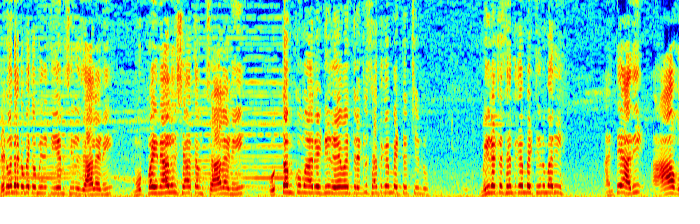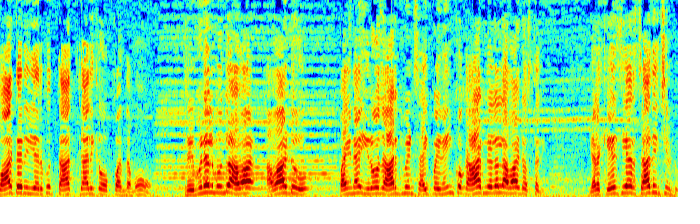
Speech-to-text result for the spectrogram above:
రెండు వందల తొంభై తొమ్మిది టీఎంసీలు చాలని ముప్పై నాలుగు శాతం చాలని ఉత్తమ్ కుమార్ రెడ్డి రేవంత్ రెడ్డి సంతకం పెట్టి వచ్చిండ్రు. మీరెట్లా సంతకం పెట్టిండ్రు మరి? అంటే అది ఆ వాటర్ ఇయర్కు తాత్కాలిక ఒప్పందము. ట్రిబ్యునల్ ముందు అవార్డు పైన ఈరోజు ఆర్గ్యుమెంట్స్ అయిపోయినాయి. ఇంకొక ఆరు నెలలు అవార్డు వస్తుంది. ఇలా కేసీఆర్ సాధించిండు.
